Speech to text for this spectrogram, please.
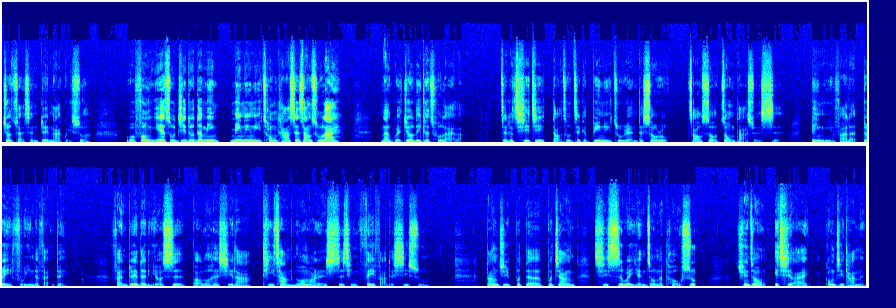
就转身对那鬼说。我奉耶稣基督的名，命令你从他身上出来。那鬼就立刻出来了。这个奇迹导致这个婢女主人的收入遭受重大损失，并引发了对福音的反对。反对的理由是保罗和希拉提倡罗马人实行非法的习俗，当局不得不将其视为严重的投诉。群众一起来攻击他们，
